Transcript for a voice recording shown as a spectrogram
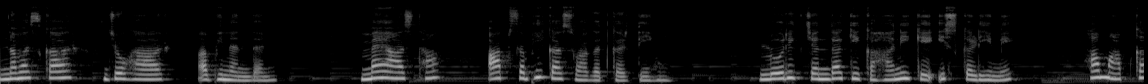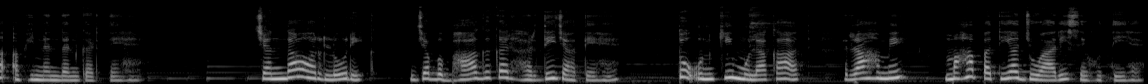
नमस्कार, जोहार, अभिनंदन। मैं आस्था, आप सभी का स्वागत करती हूँ। लोरिक चंदा की कहानी के इस कड़ी में हम आपका अभिनंदन करते हैं। चंदा और लोरिक जब भाग कर हरदी जाते हैं तो उनकी मुलाकात राह में महापतिया जुआरी से होती है।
